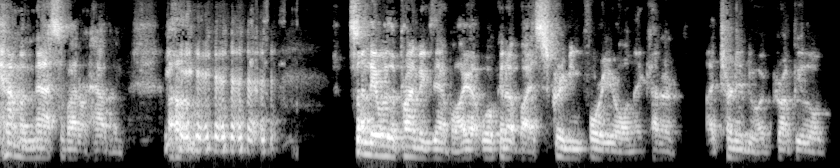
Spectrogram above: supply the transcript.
I'm a mess if I don't have them. Um, Sunday was a prime example. I got woken up by a screaming four year old, and I kind of I turned into a grumpy little.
